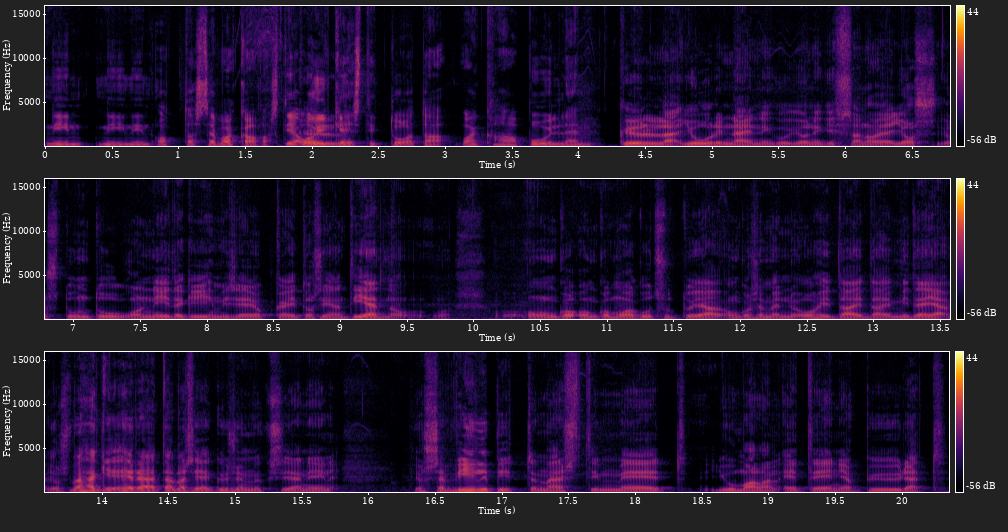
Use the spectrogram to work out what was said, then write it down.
niin, niin, niin ottaa se vakavasti ja Kyllä. oikeasti tuota, vaikka hapuillen, Kyllä, juuri näin, niin kuin Jonikin sanoi, ja jos, jos tuntuu, on niitäkin ihmisiä, jotka ei tosiaan tiedä, no, onko, onko mua kutsuttu ja onko se mennyt ohi tai, tai miten, ja jos vähänkin herää tällaisia kysymyksiä, niin jos sä vilpittömästi meet Jumalan eteen ja pyydät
